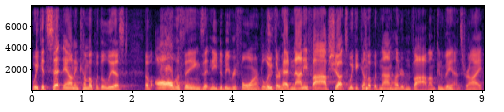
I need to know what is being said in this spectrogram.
We could sit down and come up with a list of all the things that need to be reformed. Luther had 95 shucks. We could come up with 905, I'm convinced, right?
